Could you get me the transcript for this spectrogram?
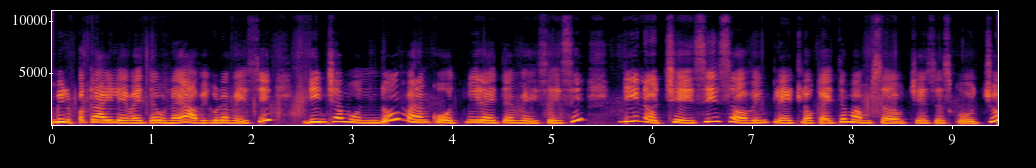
మిరపకాయలు ఏవైతే ఉన్నాయో అవి కూడా వేసి దించే ముందు మనం కొత్తిమీర అయితే వేసేసి దీన్ని వచ్చేసి సర్వింగ్ ప్లేట్లోకి అయితే మనం సర్వ్ చేసేసుకోవచ్చు.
